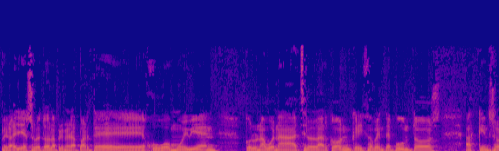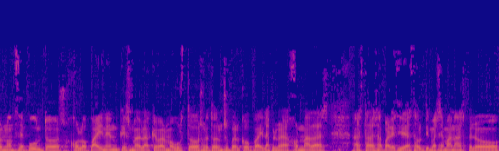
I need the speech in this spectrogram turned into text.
pero ayer sobre todo la primera parte jugó muy bien con una buena Chela Larcón, que hizo 20 puntos, Atkinson 11 puntos, Holopainen, que es una de las que más me gustó, sobre todo en Supercopa y las primeras jornadas, ha estado desaparecida estas últimas semanas, pero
